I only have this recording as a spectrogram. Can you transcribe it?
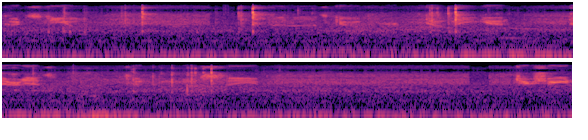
good steal. Uh, let's go for Doughty again. There it is. Tim Thomas save. Duchene.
